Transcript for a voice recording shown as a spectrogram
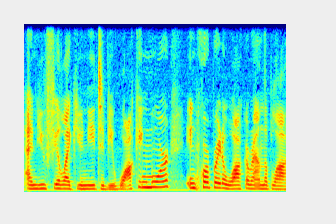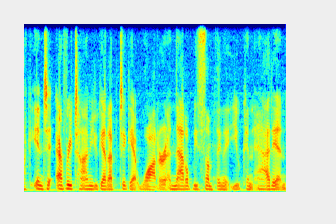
and you feel like you need to be walking more, incorporate a walk around the block into every time you get up to get water, and that'll be something that you can add in.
